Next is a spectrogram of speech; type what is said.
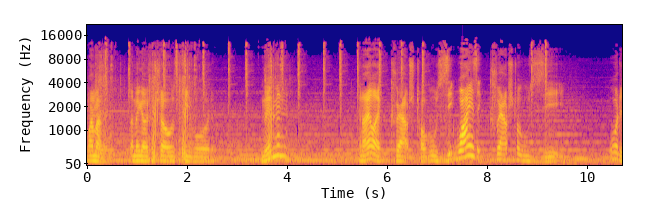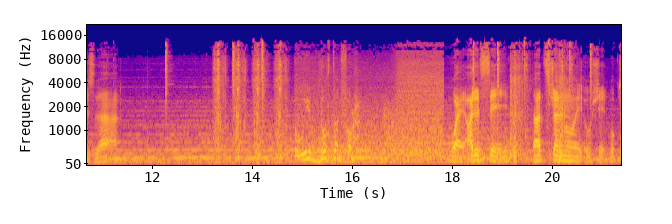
One moment. Let me go controls, keyboard. Movement? Can I like crouch toggle Z? Why is it crouch toggle Z? What is that? We're both done for. Wait, I just see. That's generally. Oh shit, whoops.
